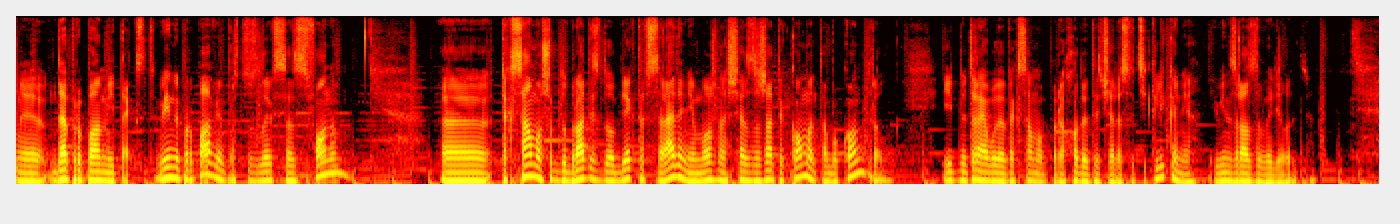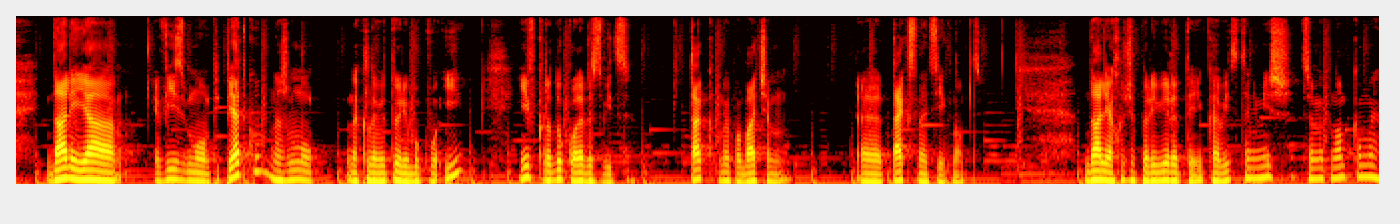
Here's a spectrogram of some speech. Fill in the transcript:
Е, Де пропав мій текст? Він не пропав, він просто злився з фоном. Е, так само, щоб добратися до об'єкта всередині, можна ще зажати Command або Ctrl, і не треба буде так само переходити через оці клікання, і він зразу виділиться. Далі я візьму піпетку, нажму на клавіатурі букву І і вкраду колір звідси. Так ми побачимо е, текст на цій кнопці. Далі я хочу перевірити, яка відстань між цими кнопками.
